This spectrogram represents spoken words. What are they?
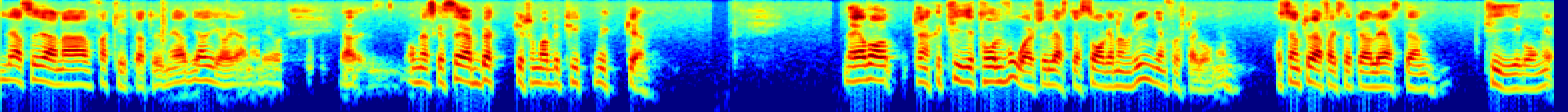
läser gärna facklitteratur, men jag, jag gör gärna det. Jag, om jag ska säga böcker som har betytt mycket. När jag var kanske 10-12 år så läste jag Sagan om ringen första gången. Och sen tror jag faktiskt att jag har läst den tio gånger.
